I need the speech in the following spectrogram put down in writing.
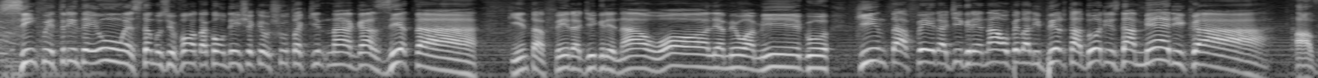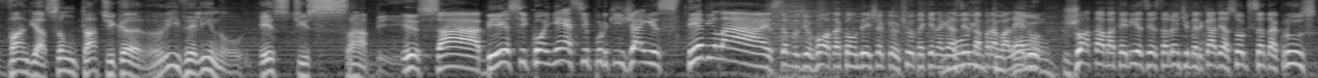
5 e 31 estamos de volta com Deixa que eu chuto aqui na Gazeta. Quinta-feira de Grenal, olha meu amigo, quinta-feira de Grenal pela Libertadores da América. Avaliação tática Rivelino. Este sabe. E sabe, esse conhece porque já esteve lá. Estamos de volta com Deixa que eu chuto aqui na Gazeta para Valério. bom. J Baterias, Restaurante Mercado e Açougue Santa Cruz,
